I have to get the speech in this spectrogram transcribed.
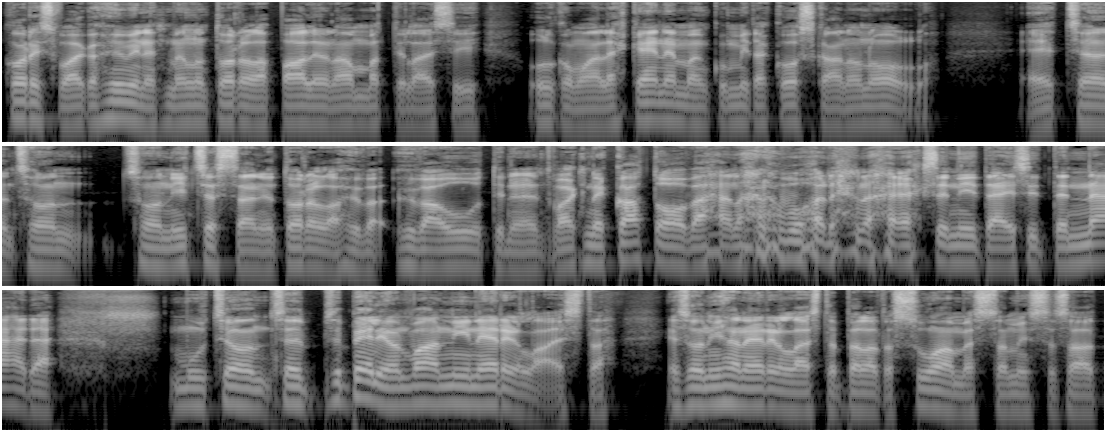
korisva aika hyvin, että meillä on todella paljon ammattilaisia ulkomailla, ehkä enemmän kuin mitä koskaan on ollut. Et se, on, se, on, se on itsessään jo todella hyvä, hyvä uutinen, että vaikka ne katoo vähän aina vuoden ajaksi, niitä ei sitten nähdä, mutta se, se, se peli on vaan niin erilaista. Ja se on ihan erilaista pelata Suomessa, missä saat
